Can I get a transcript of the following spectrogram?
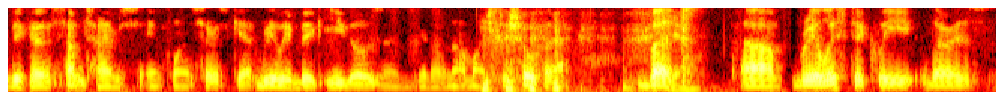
because sometimes influencers get really big egos and you know not much to show for that. But yeah. um, realistically, there is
